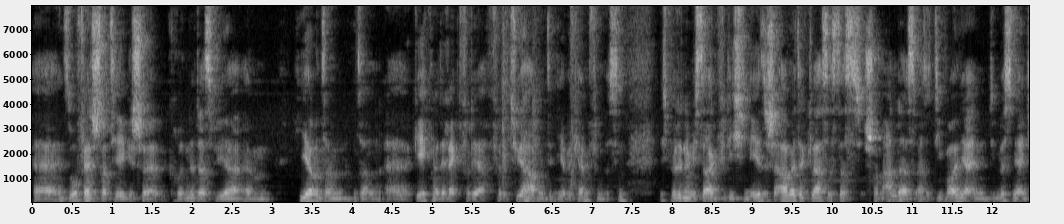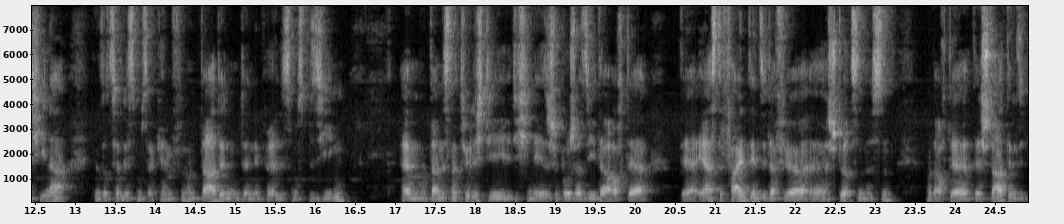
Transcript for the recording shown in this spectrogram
äh, insofern strategische Gründe, dass wir ähm, hier unseren, unseren äh, Gegner direkt vor der, vor der Tür haben und den hier bekämpfen müssen. Ich würde nämlich sagen, für die chinesische Arbeiterklasse ist das schon anders. Also die wollen ja, in, die müssen ja in China den Sozialismus erkämpfen und da den, den Imperialismus besiegen. Ähm, und dann ist natürlich die, die chinesische Bourgeoisie da auch der, der erste Feind, den sie dafür äh, stürzen müssen. Und auch der, der Staat, den sie,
